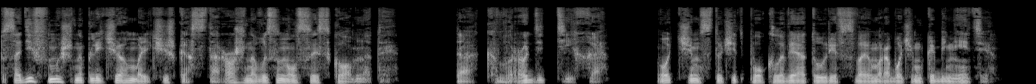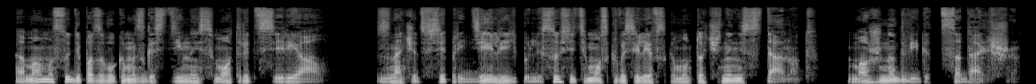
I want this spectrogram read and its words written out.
Посадив мышь на плечо, мальчишка осторожно высунулся из комнаты. Так, вроде тихо. Отчим стучит по клавиатуре в своем рабочем кабинете, а мама, судя по звукам из гостиной, смотрит сериал. Значит, все пределы и пылесосить мозг Василевскому точно не станут. Можно двигаться дальше.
